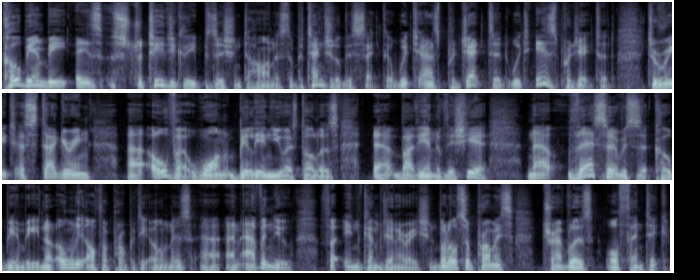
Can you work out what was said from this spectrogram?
COBNB is strategically positioned to harness the potential of this sector, which, as projected, which is projected to reach a staggering uh, over 1 billion US dollars uh, by the end of this year. Now, their services at COBNB not only offer property owners uh, an avenue for income generation, but also promise travelers authentic authentic,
